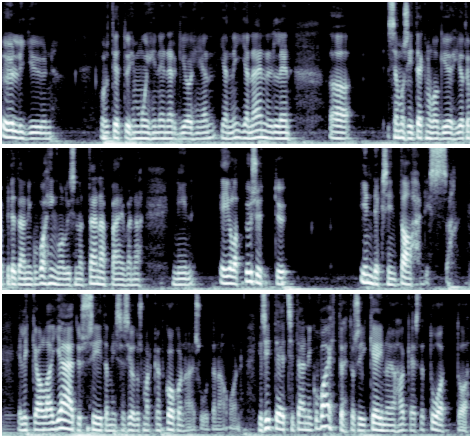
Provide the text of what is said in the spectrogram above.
öljyyn, tiettyihin muihin energioihin ja, ja, ja näin edelleen uh, semmoisiin teknologioihin, joita pidetään niin kuin vahingollisina tänä päivänä, niin ei olla pysytty indeksin tahdissa. Eli ollaan jääty siitä, missä sijoitusmarkkinat kokonaisuutena on. Ja sitten etsitään niin kuin vaihtoehtoisia keinoja hakea sitä tuottoa.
